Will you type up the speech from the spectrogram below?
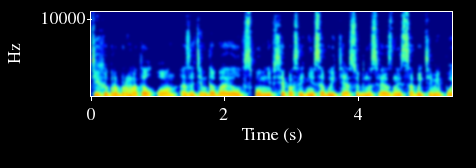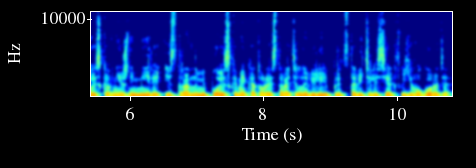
Тихо пробормотал он, а затем добавил, вспомнив все последние события, особенно связанные с событиями поиска в Нижнем мире и странными поисками, которые старательно вели представители сект в его городе.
